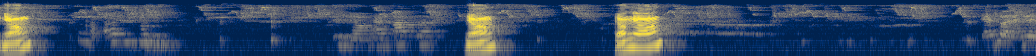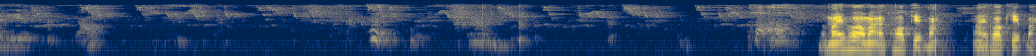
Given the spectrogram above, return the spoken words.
นยองหยังหยังหยังไม่พ่อมาพ่อเก็บมาให้พ่อเก็บมา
